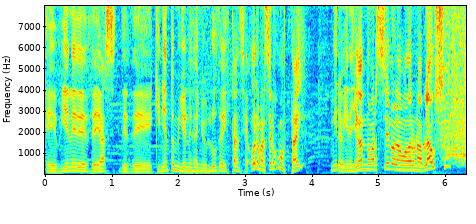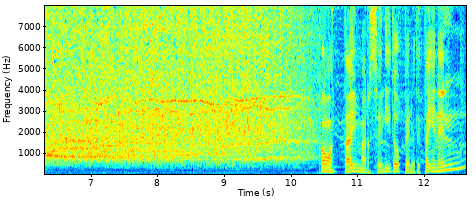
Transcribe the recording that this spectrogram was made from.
eh, viene desde, desde 500 millones de años luz de distancia. Hola Marcelo, ¿cómo estáis? Mira, viene llegando Marcelo, le vamos a dar un aplauso. ¿Cómo estáis, Marcelito? Espérate, ¿estáis en el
